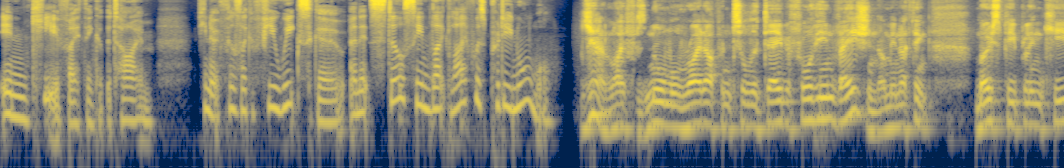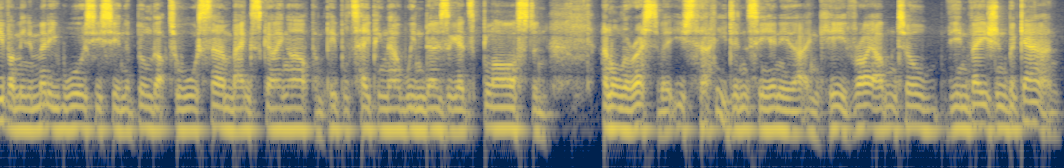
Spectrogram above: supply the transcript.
in Kiev, I think, at the time. You know, it feels like a few weeks ago, and it still seemed like life was pretty normal. Yeah, life was normal right up until the day before the invasion. I mean, I think most people in Kiev, I mean, in many wars you see in the build up to war, sandbags going up and people taping their windows against blast and, and all the rest of it. You certainly didn't see any of that in Kiev right up until the invasion began.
